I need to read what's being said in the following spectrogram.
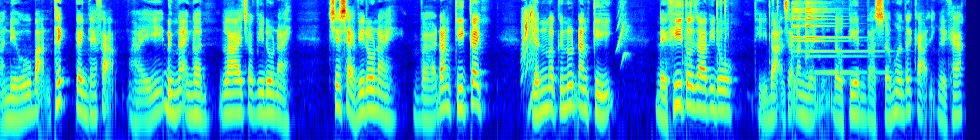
À, nếu bạn thích kênh Thái Phạm, hãy đừng ngại ngần like cho video này, chia sẻ video này và đăng ký kênh. Nhấn vào cái nút đăng ký để khi tôi ra video thì bạn sẽ là người đầu tiên và sớm hơn tất cả những người khác.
